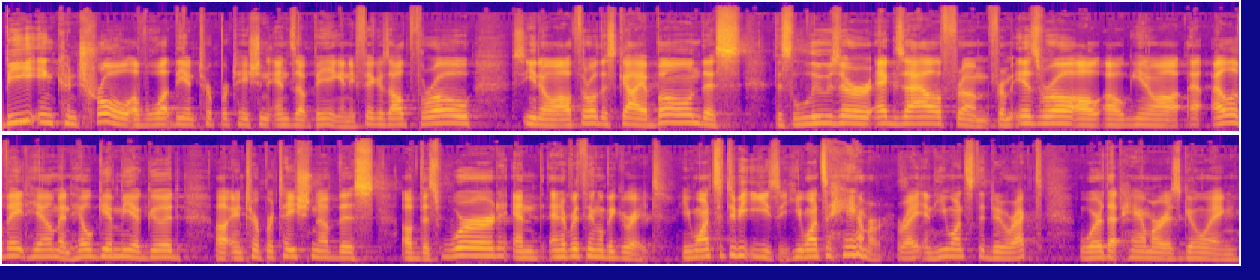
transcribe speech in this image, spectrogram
be in control of what the interpretation ends up being. And he figures, I'll throw, you know, I'll throw this guy a bone, this, this loser exile from, from Israel. I'll, I'll, you know, I'll elevate him and he'll give me a good uh, interpretation of this, of this word and, and everything will be great. He wants it to be easy. He wants a hammer, right? And he wants to direct where that hammer is going.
